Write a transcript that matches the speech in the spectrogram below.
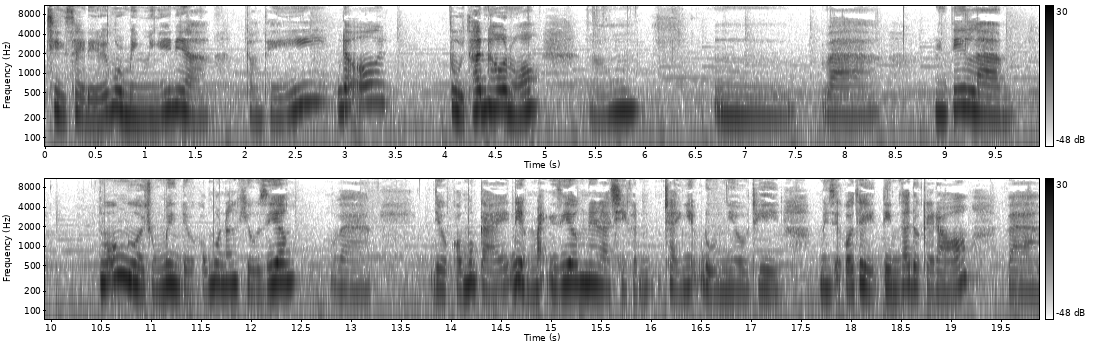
chỉ xảy đến với một mình mình ấy nên là cảm thấy đỡ tủi thân hơn, đúng không? Và mình tin là mỗi người chúng mình đều có một năng khiếu riêng và đều có một cái điểm mạnh riêng nên là chỉ cần trải nghiệm đủ nhiều thì mình sẽ có thể tìm ra được cái đó và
